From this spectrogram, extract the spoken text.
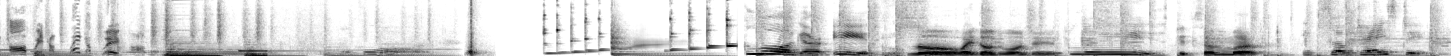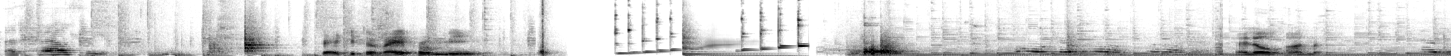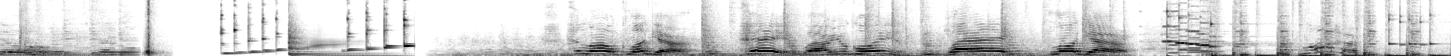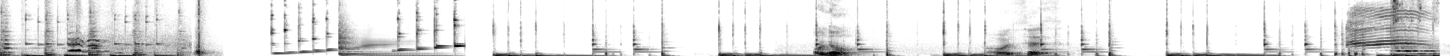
Wake up! Wake up! Wake up! Wake up! Wake! Clogger, eat. No, I don't want it. Please. It's some mud. It's so tasty and healthy. Take it away from me. Oh, hello. Hello, Anna. Clogger. Hey, where are you going? Wait, Clogger. Clogger. Oh no! Who's this?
